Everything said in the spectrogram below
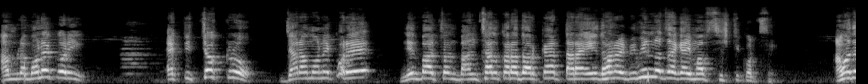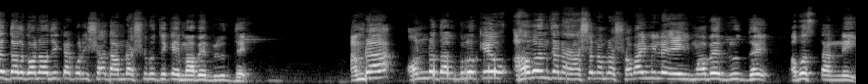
আমরা মনে করি, একটি চক্র যারা মনে করে নির্বাচন বানচাল করা দরকার, তারা এই ধরনের বিভিন্ন জায়গায় মব সৃষ্টি করছে। আমাদের দল গণ অধিকার পরিষদ আমরা শুরু থেকে মবের বিরুদ্ধে। আমরা অন্য দলগুলোকেও আহ্বান জানাই, আসুন আমরা সবাই মিলে এই মবের বিরুদ্ধে অবস্থান নেই।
